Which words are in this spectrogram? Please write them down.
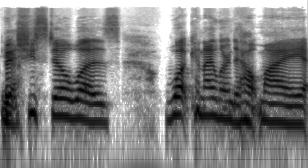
but Yeah. she still was what can I learn to help my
